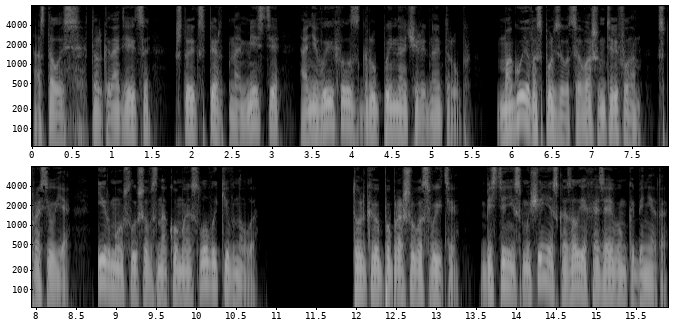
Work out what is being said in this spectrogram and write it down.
Осталось только надеяться, что эксперт на месте, а не выехал с группой на очередной труп. «Могу я воспользоваться вашим телефоном?» — спросил я. Ирма, услышав знакомое слово, кивнула. «Только попрошу вас выйти». Без тени смущения сказал я хозяевам кабинета.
